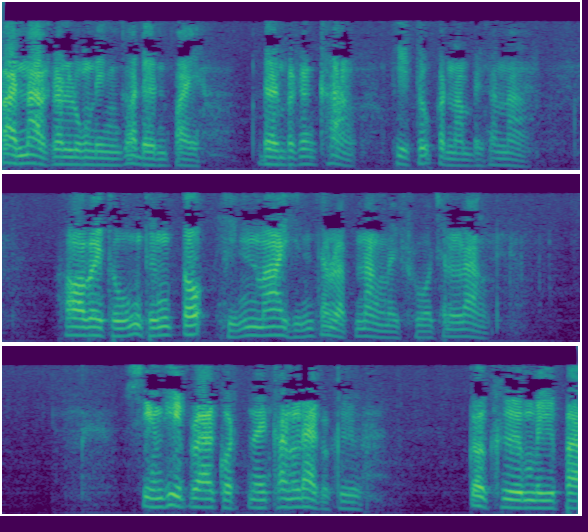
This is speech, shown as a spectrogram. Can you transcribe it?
ป้านาคกับลุงลิงก็เดินไป เดินไปข้างๆพี่ตุ๊กก็นำไปข้างหน้า พอไปถึงถึงโต๊ะหินไม้หินสำหรับนั่งในครัวชั้นล่าง สิ่งที่ปรากฏในครั้งแรกก็คือ ก็คือมีปลา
